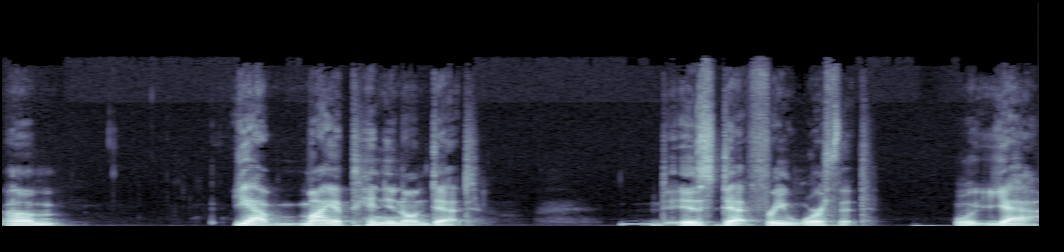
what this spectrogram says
Um, yeah, my opinion on debt is debt free worth it? Well, yeah,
